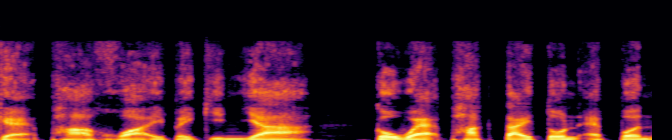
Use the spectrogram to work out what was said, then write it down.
แกะพาควายไปกินหญ้า ก็แวะพักใต้ต้นแอปเปิล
